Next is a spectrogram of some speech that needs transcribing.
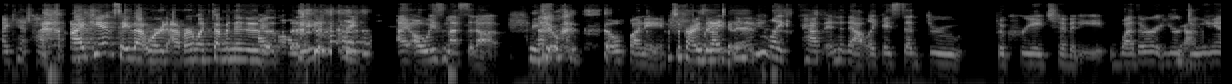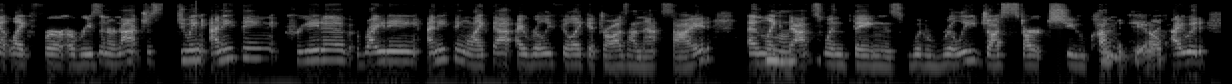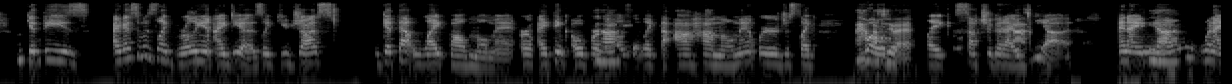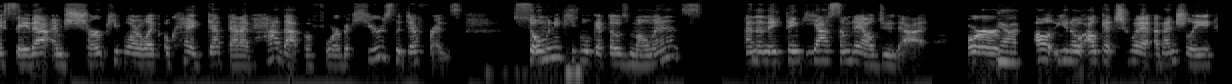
I can't talk. I can't say that word ever. I'm like feminine. I always like I always mess it up. Me too. it's so funny. I'm surprised. I think you like tap into that, like I said, through the creativity, whether you're yeah. doing it like for a reason or not, just doing anything creative, writing, anything like that, I really feel like it draws on that side. And like mm-hmm. that's when things would really just start to come to me. Like I would get these, I guess it was like brilliant ideas. Like you just get that light bulb moment, or I think Oprah yeah. calls it like the aha moment where you're just like, whoa, like such a good yeah. idea. And I know yeah. when I say that, I'm sure people are like, okay, I get that. I've had that before. But here's the difference so many people get those moments and then they think, yeah, someday I'll do that. Or yeah. I'll, you know, I'll get to it eventually.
